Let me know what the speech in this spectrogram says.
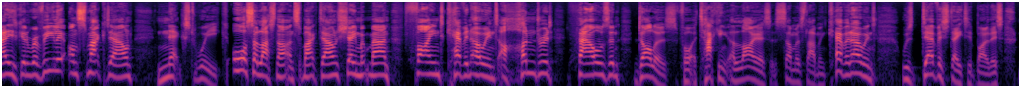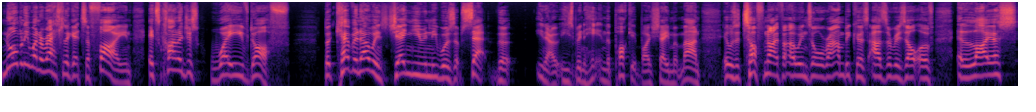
and he's going to reveal it on SmackDown next week. Also, last night on SmackDown, Shane McMahon fined Kevin Owens a $100,000 for attacking Elias at SummerSlam, and Kevin Owens was devastated by this. Normally, when a wrestler gets a fine, it's kind of just waved off. But Kevin Owens genuinely was upset that you know, he's been hit in the pocket by Shane McMahon. It was a tough night for Owens all round because as a result of Elias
